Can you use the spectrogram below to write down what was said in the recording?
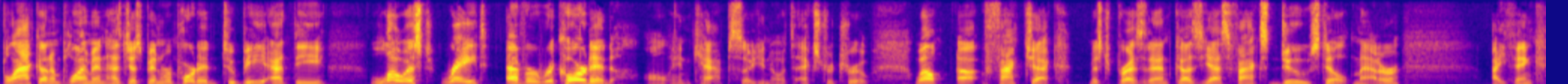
black unemployment has just been reported to be at the lowest rate ever recorded. All in caps, so you know it's extra true. Well, uh, fact check, Mr. President, because yes, facts do still matter. I think.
